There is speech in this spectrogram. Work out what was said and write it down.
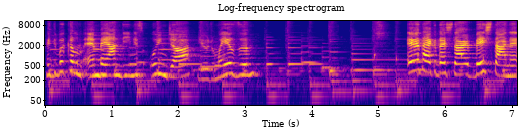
Hadi bakalım en beğendiğiniz oyuncağı yoruma yazın. Evet arkadaşlar 5 tane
